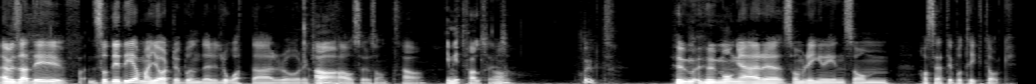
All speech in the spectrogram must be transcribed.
men så, här, det är, så det är det man gör typ under låtar och reklampauser och sånt? Ja, i mitt fall så är det Ja. så. Sjukt hur, hur många är det som ringer in som har sett det på TikTok?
